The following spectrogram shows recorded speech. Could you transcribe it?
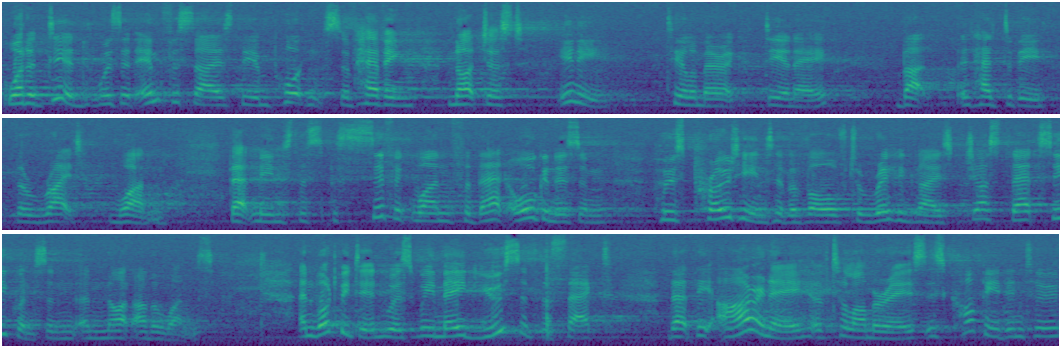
what it did was it emphasized the importance of having not just any telomeric DNA, but it had to be the right one. That means the specific one for that organism whose proteins have evolved to recognize just that sequence and, and not other ones. And what we did was we made use of the fact that the RNA of telomerase is copied into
